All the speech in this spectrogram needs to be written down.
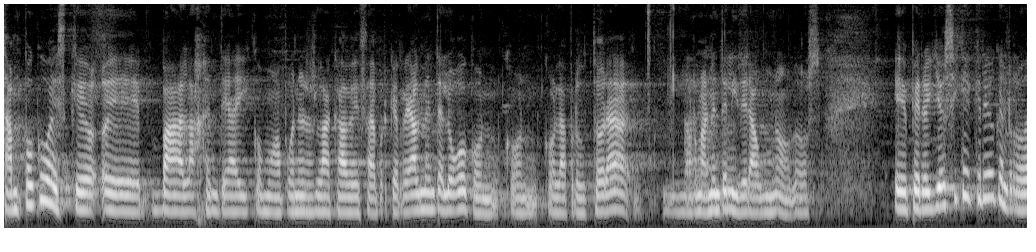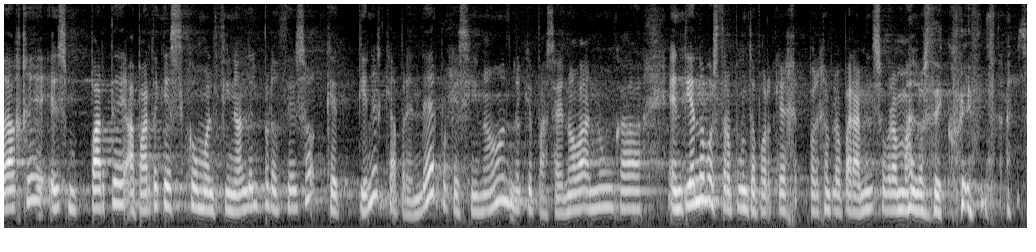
tampoco es que eh, va la gente ahí como a poneros la cabeza, porque realmente luego con, con, con la productora normalmente lidera uno o dos. Eh, pero yo sí que creo que el rodaje es parte, aparte que es como el final del proceso, que tienes que aprender, porque si no, ¿qué pasa? No va nunca... Entiendo vuestro punto, porque, por ejemplo, para mí sobran más los de cuentas.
